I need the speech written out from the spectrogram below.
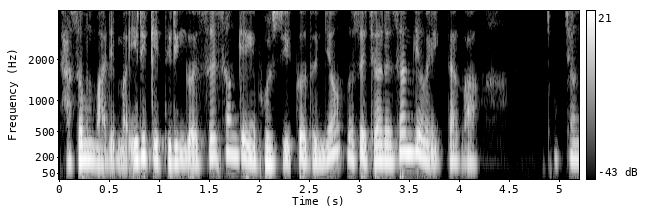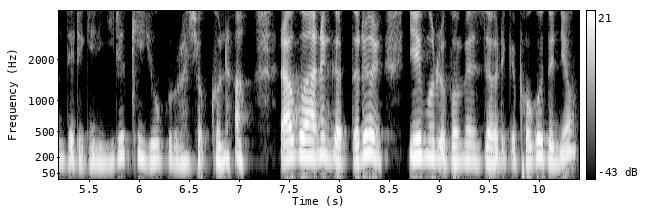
다섯 마리 막 이렇게 드린 것을 성경에 볼 수 있거든요. 그래서 저는 성경을 읽다가 족장들에게는 이렇게 요구를 하셨구나라고 하는 것들을 예물을 보면서 이렇게 보거든요.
